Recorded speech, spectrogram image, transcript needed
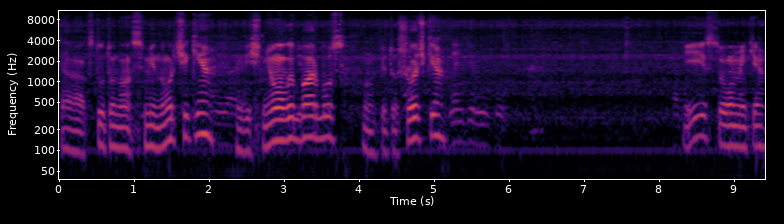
Так, тут у нас минорчики, вишневый барбус, вон, петушочки и сомики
